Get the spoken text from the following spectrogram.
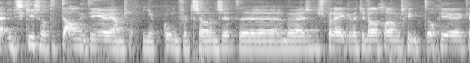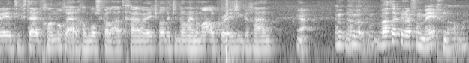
ja, iets kiest wat totaal niet in je, ja, in je comfortzone zit, eh, bij wijze van spreken, dat je dan gewoon misschien toch je creativiteit gewoon nog erger los kan laten gaan, weet je wel. Dat je dan helemaal crazy kan gaan. En, en wa- wat heb je daarvan meegenomen?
